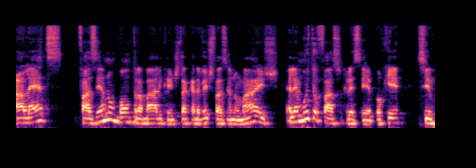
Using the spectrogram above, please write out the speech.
A Let's fazendo um bom trabalho, que a gente está cada vez fazendo mais, ela é muito fácil crescer, porque, se,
